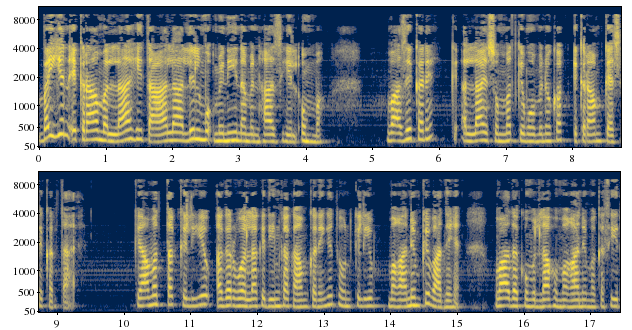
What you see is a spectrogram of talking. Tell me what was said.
بین اکرام اللہ تعالی للمؤمنین من هذه الامه واضح کریں۔ کہ اللہ اس امت کے مومنوں کا اکرام کیسے کرتا ہے؟ قیامت تک کے لیے اگر وہ اللہ کے دین کا کام کریں گے تو ان کے لیے مغانم کے وعدے ہیں۔ وعد کم اللہ مغان کثیر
